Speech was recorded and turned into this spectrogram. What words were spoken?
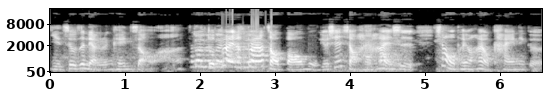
也只有这两个人可以找啊，对对对，不然不然要找保姆。有些小孩他也是，像我朋友他有开那个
